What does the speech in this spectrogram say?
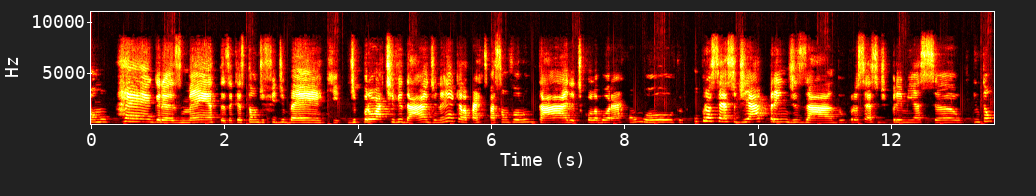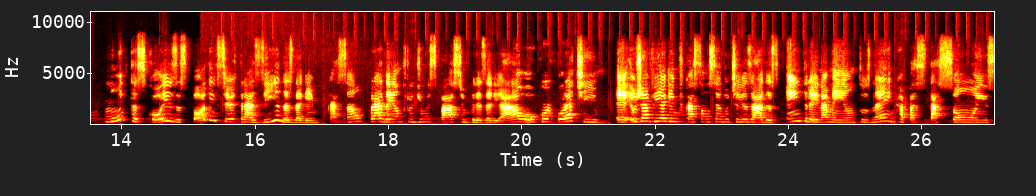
como regras, metas, a questão de feedback, de proatividade, né? Aquela participação voluntária, de colaborar com o outro, o processo de aprendizado, o processo de premiação. Então, muitas coisas podem ser trazidas da gamificação para dentro de um espaço empresarial ou corporativo. É, eu já vi a gamificação sendo utilizada em treinamentos, né, em capacitações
